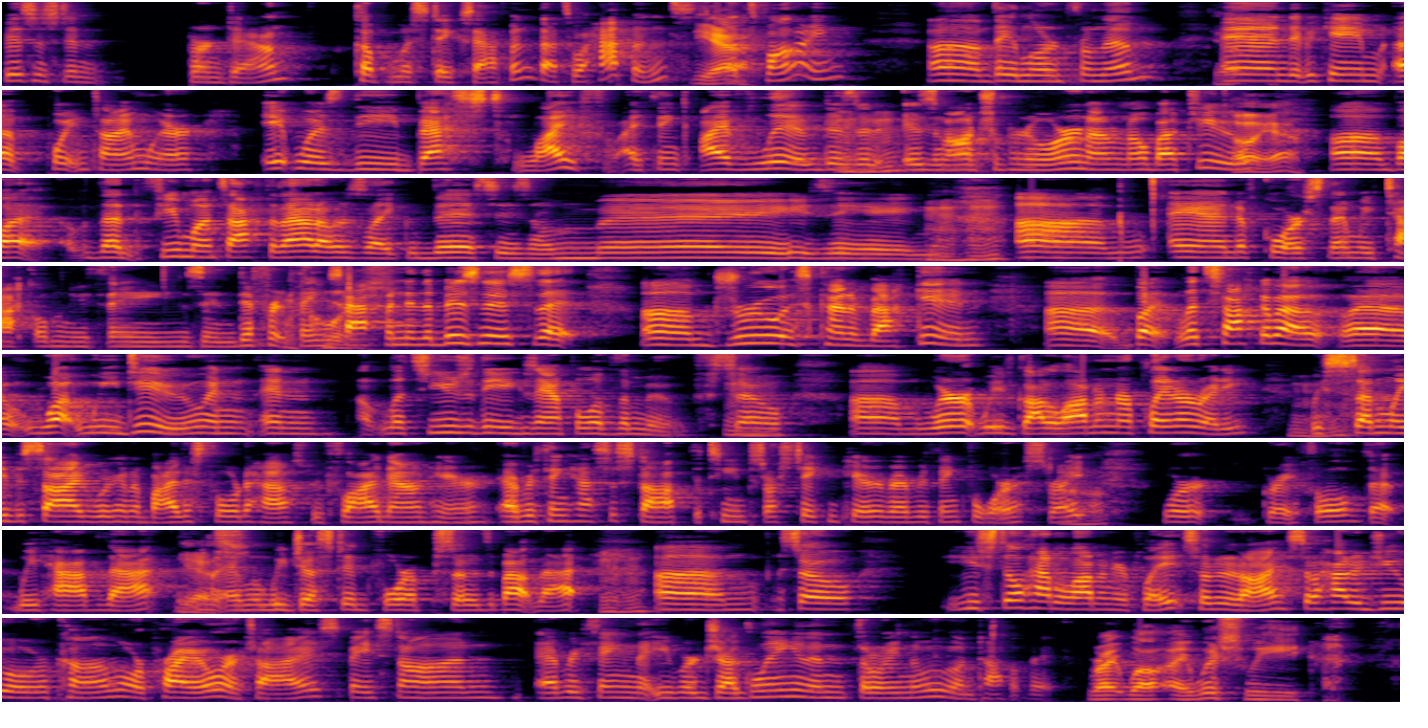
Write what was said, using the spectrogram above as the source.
business didn't burn down. A couple mistakes happened. That's what happens. Yeah. That's fine. Um, they learned from them. Yeah. And it became a point in time where it was the best life I think I've lived as, a, as an entrepreneur. And I don't know about you. Mm-hmm. Oh, yeah. Um, but the few months after that, I was like, this is amazing. Mhm. Um, and of course, then we tackled new things and different things course. happened in the business that um, drew us kind of back in. Uh, but let's talk about uh, what we do and, and let's use the example of the move. So um, we're, we've got a lot on our plate already. We suddenly decide we're going to buy this Florida house. We fly down here. Everything has to stop. The team starts taking care of everything for us, right? We're grateful that we have that. Yes. And, and we just did four episodes about that. Um, so you still had a lot on your plate. So did I. So how did you overcome or prioritize based on everything that you were juggling and then throwing the move on top of it? Right. Well, I wish we,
